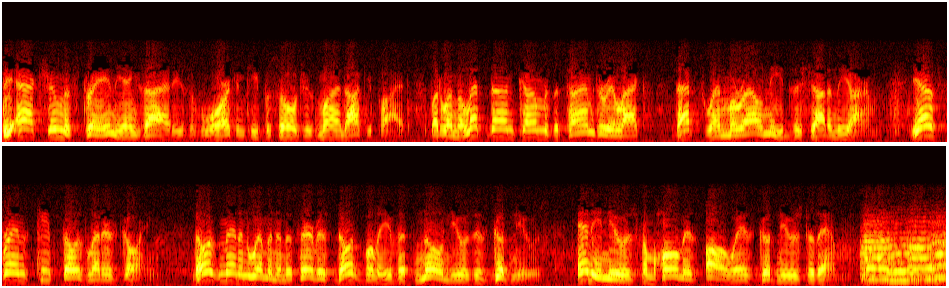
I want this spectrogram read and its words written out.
The action, the strain, the anxieties of war can keep a soldier's mind occupied. But when the letdown comes, the time to relax, that's when morale needs a shot in the arm. Yes, friends, keep those letters going. Those men and women in the service don't believe that no news is good news. Any news from home is always good news to them.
